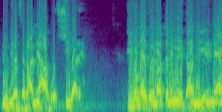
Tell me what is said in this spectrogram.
ပြုပြီးတော့စကားများကိုရှိပါတယ်ဒီထို့မဲ့ဆိုရင်တော့တနင်္ဂနွေသားသမီးတွေအနေနဲ့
